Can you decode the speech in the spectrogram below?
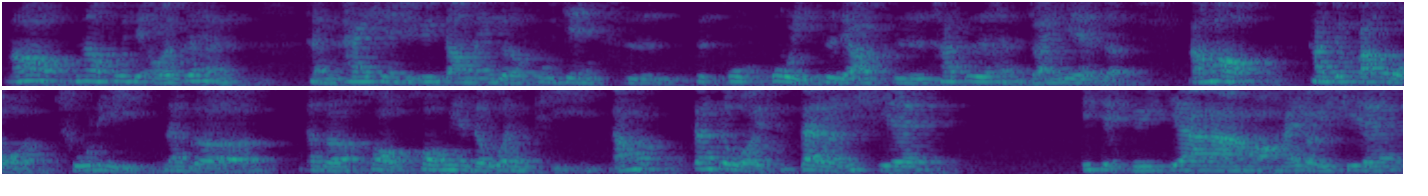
然后那复健我是很很开心去遇到那个复健师，治物物理治疗师，他是很专业的，然后他就帮我处理那个那个后后面的问题，然后但是我也是带了一些一些瑜伽啦哈，还有一些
